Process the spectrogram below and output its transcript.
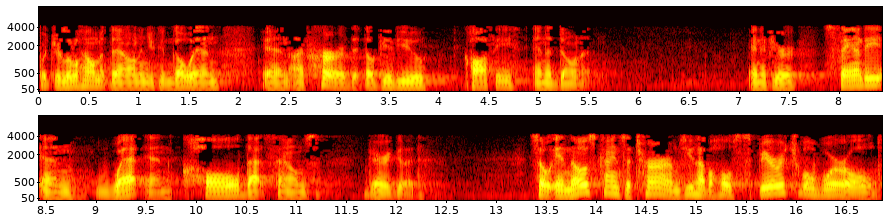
put your little helmet down and you can go in. And I've heard that they'll give you coffee and a donut. And if you're sandy and wet and cold, that sounds very good. So, in those kinds of terms, you have a whole spiritual world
